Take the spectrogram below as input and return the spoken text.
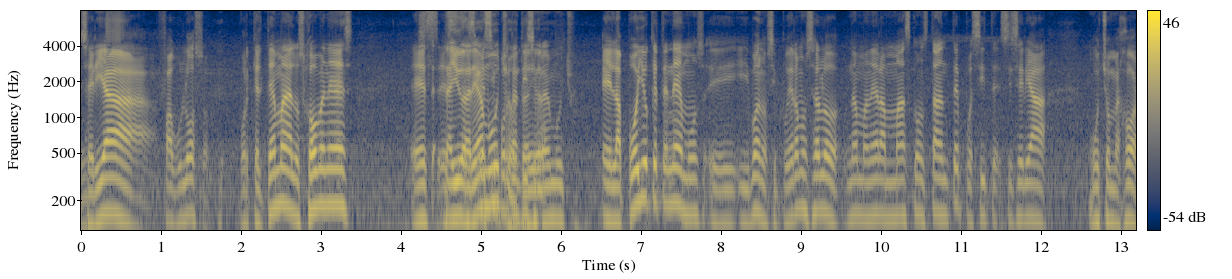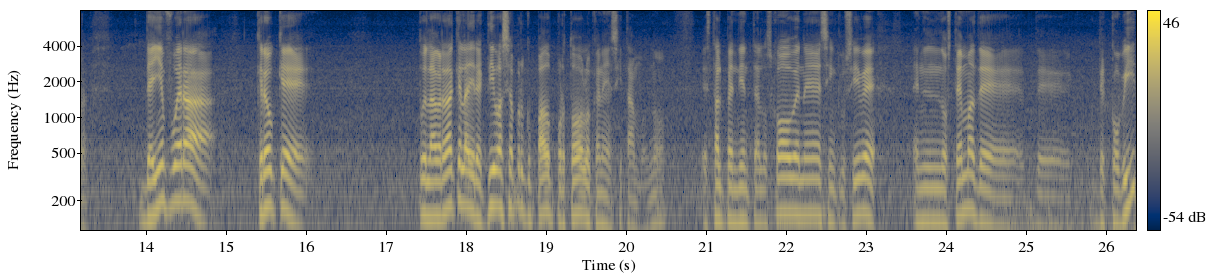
sería fabuloso, porque el tema de los jóvenes es, te es- ayudaría es- es mucho, te ayudaría mucho. El apoyo que tenemos, eh, y bueno, si pudiéramos hacerlo de una manera más constante, pues sí, te- sí sería mucho mejor. De ahí en fuera, creo que, pues la verdad que la directiva se ha preocupado por todo lo que necesitamos, ¿no? Está al pendiente de los jóvenes, inclusive en los temas de, de, de COVID,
